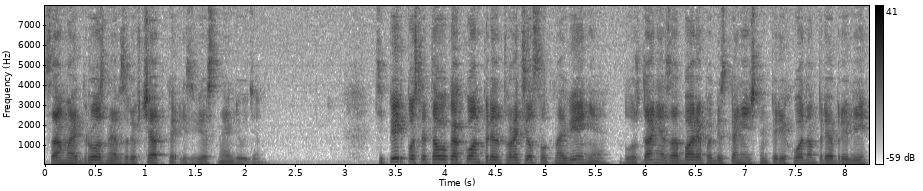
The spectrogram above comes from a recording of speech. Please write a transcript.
самая грозная взрывчатка, известная людям. Теперь, после того, как он предотвратил столкновение, блуждания Забары по бесконечным переходам приобрели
